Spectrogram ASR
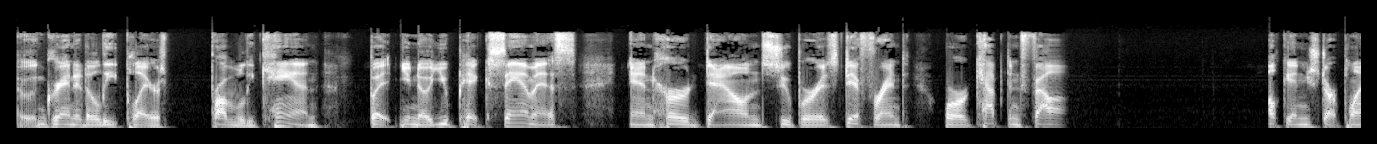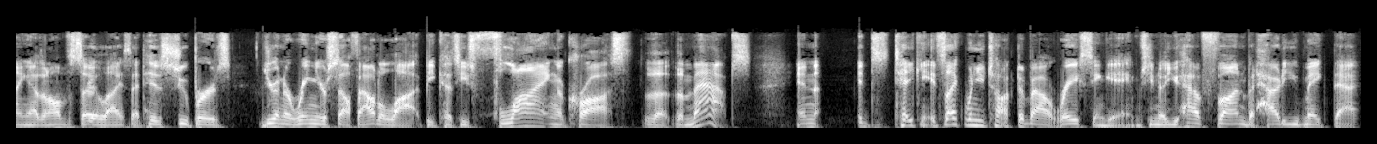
uh, granted, elite players probably can. But you know, you pick Samus, and her down super is different, or Captain Falcon Falcon, you start playing as, and all of a sudden you realize that his supers, you're going to ring yourself out a lot because he's flying across the, the maps. And it's taking, it's like when you talked about racing games. You know, you have fun, but how do you make that,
